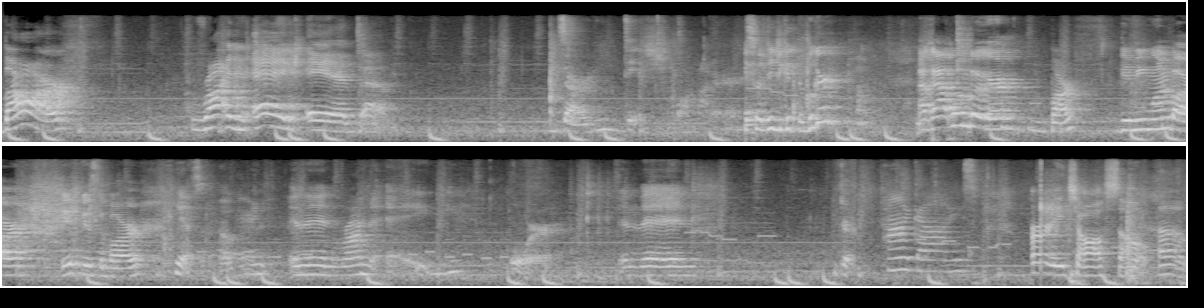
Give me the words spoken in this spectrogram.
bar, rotten egg, and um, dirty dishwater. So did you get the booger? I got one booger. Bar. Give me one bar, if it's a bar. Yes. Okay. And then rotten egg, or, and then dirt. Hi guys. All right, y'all. So, um,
